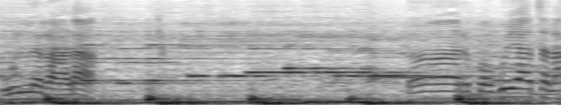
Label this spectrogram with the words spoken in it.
फुल राडा. तर बघूया चला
